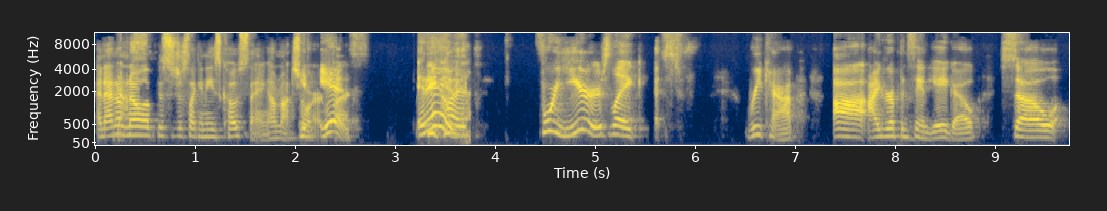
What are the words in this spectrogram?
and I don't yes. know if this is just like an East Coast thing. I'm not sure. It is. It because is. For years, like recap, uh, I grew up in San Diego, so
